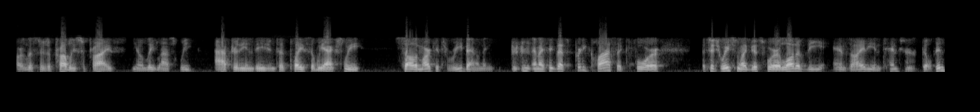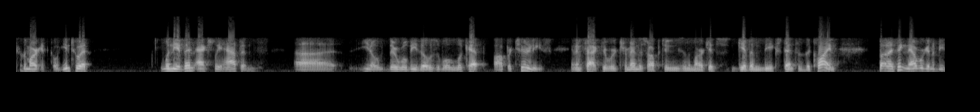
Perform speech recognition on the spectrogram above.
our listeners are probably surprised, you know, late last week after the invasion took place, that we actually saw the markets rebounding. and I think that's pretty classic for a situation like this, where a lot of the anxiety and tension is built into the markets going into it. When the event actually happens, uh, you know, there will be those that will look at opportunities. And in fact, there were tremendous opportunities in the markets given the extent of the decline. But I think now we're going to be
